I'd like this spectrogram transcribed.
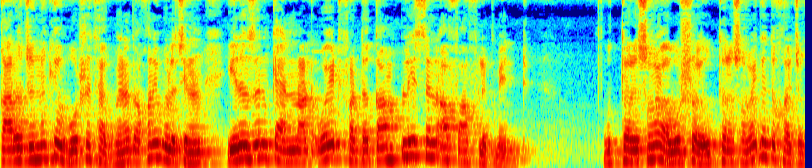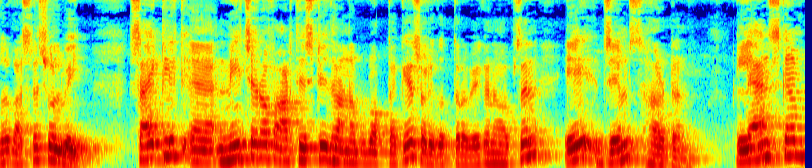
কারোর জন্য কেউ বসে থাকবে না। তখনই বলেছিলেন erosion can not wait for the completion of upliftment উত্থানের সময় অবশ্যই, উত্থানের সময় কিন্তু ক্ষয়চক্রের কাজটা চলবেই। Cyclic nature of earth history ধারণা প্রবক্তাকে সঠিক উত্তর হবে। এখানে option A James Hutton landscape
